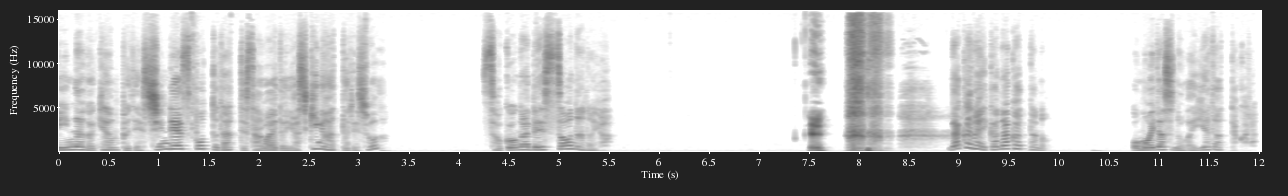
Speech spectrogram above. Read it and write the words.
みんながキャンプで心霊スポットだって騒いだ屋敷があったでしょ？そこが別荘なのよ。え？だから行かなかったの。思い出すのが嫌だったから。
